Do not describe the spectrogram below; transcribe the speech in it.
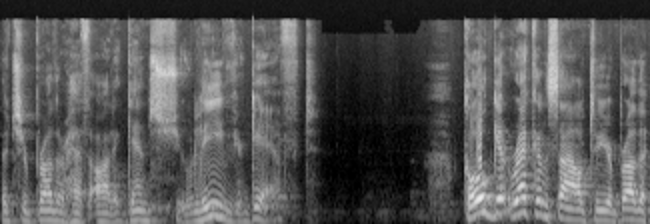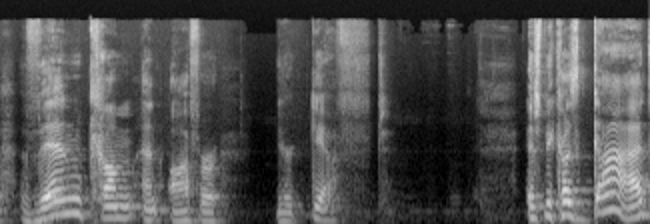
that your brother hath aught against you, leave your gift. Go get reconciled to your brother, then come and offer your gift. It's because God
